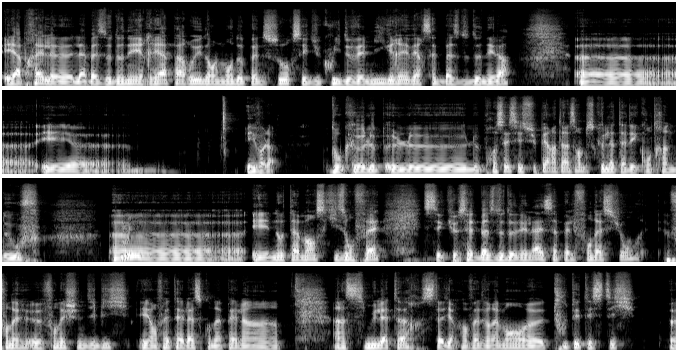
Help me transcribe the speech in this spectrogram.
Et après, la base de données est réapparue dans le monde open source et du coup, ils devaient migrer vers cette base de données là. et et voilà. Donc euh, le, le, le, process est super intéressant parce que là, tu as des contraintes de ouf. Euh, Et notamment, ce qu'ils ont fait, c'est que cette base de données-là, elle s'appelle Fondation, euh, Foundation DB, et en fait, elle a ce qu'on appelle un, un simulateur, c'est-à-dire qu'en fait, vraiment, euh, tout est testé. Il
